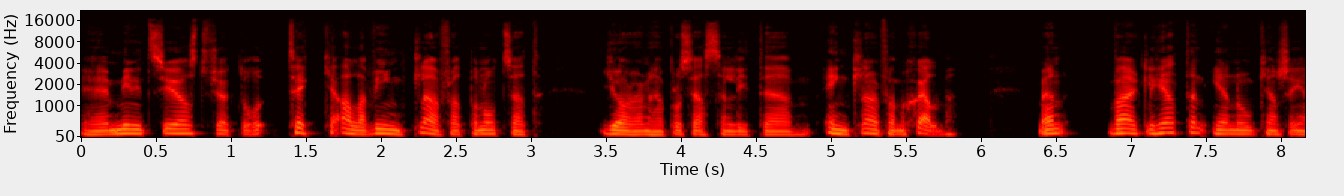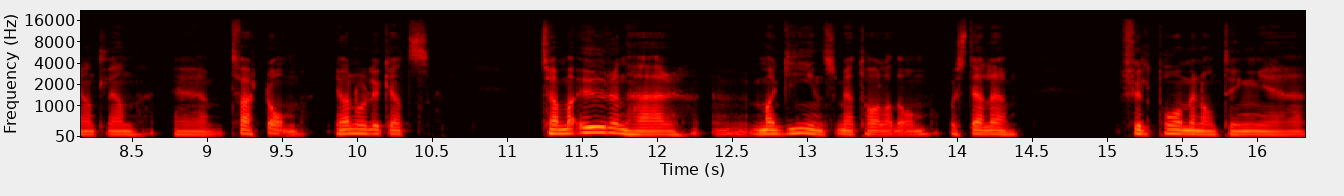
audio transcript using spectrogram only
eh, minutiöst försökt att täcka alla vinklar för att på något sätt göra den här processen lite enklare för mig själv. Men verkligheten är nog kanske egentligen eh, tvärtom. Jag har nog lyckats tömma ur den här eh, magin som jag talade om och istället fyllt på med någonting, eh,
